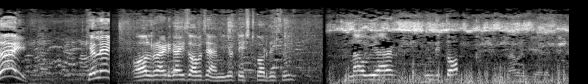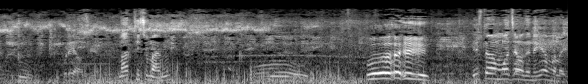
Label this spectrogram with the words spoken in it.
जय! खेल्ने अल राइट गाइज अब चाहिँ हामी यो टेस्ट गर्दैछौँ। Now we are in the top माथि छौँ हामी। ओइ, यस्तोमा मजा आउँदैन क्या मलाई।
